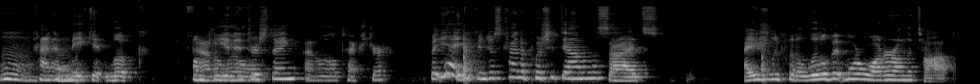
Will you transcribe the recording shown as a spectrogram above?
Mm, kind of mhm. make it look funky and little- interesting. add a little texture. But yeah, you can just kind of push it down on the sides. I usually put a little bit more water on the top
